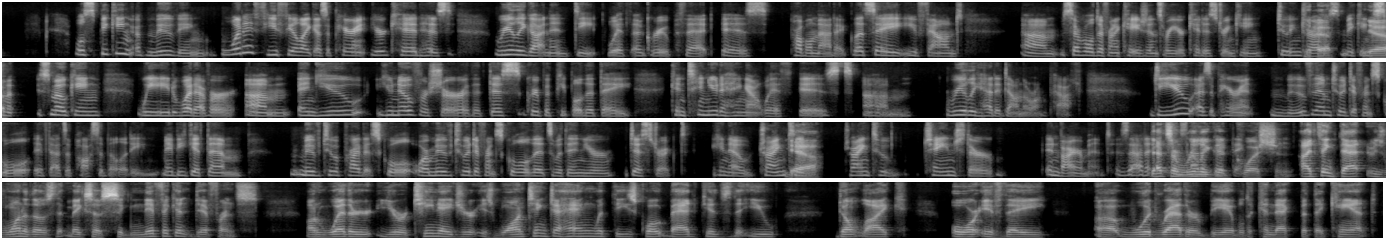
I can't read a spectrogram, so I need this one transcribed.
well speaking of moving what if you feel like as a parent your kid has really gotten in deep with a group that is problematic? Let's say you found um, several different occasions where your kid is drinking doing drugs yeah. making yeah. Sm- smoking weed whatever um, and you you know for sure that this group of people that they continue to hang out with is um, really headed down the wrong path. Do you, as a parent, move them to a different school if that's a possibility? Maybe get them moved to a private school or move to a different school that's within your district. You know, trying to yeah. trying to change their environment. Is that that's a really that a good, good question. I think that is one of those that makes a significant difference on whether your teenager is wanting to hang with these quote bad kids that you don't like, or if they uh, would rather be able to connect, but they can't.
